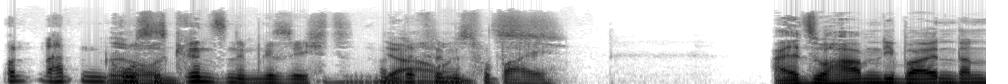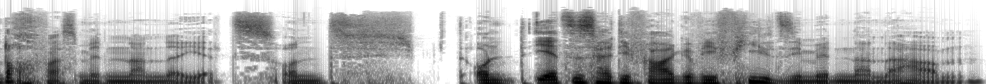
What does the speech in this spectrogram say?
Und hat ein Ja, großes und- Grinsen im Gesicht. Und ja, der Film ist und vorbei. Also haben die beiden dann doch was miteinander jetzt. Und, und jetzt ist halt die Frage, wie viel sie miteinander haben.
